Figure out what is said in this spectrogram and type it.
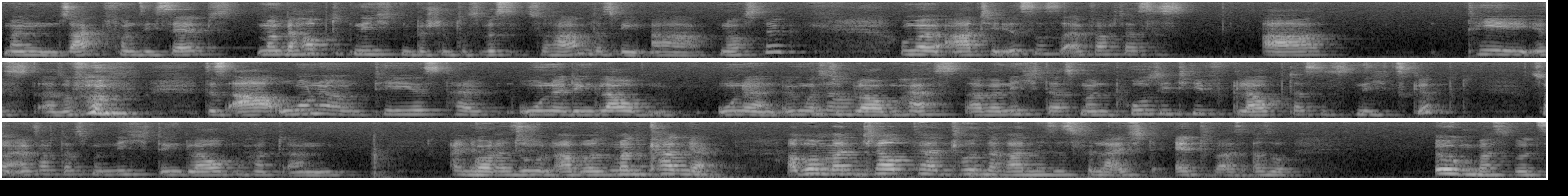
man sagt von sich selbst, man behauptet nicht, ein bestimmtes Wissen zu haben, deswegen A, Agnostik. Und beim Atheist ist es einfach, dass es A, T ist, also vom, das A ohne und T ist halt ohne den Glauben, ohne an irgendwas Genau. zu glauben hast, aber nicht, dass man positiv glaubt, dass es nichts gibt, sondern einfach, dass man nicht den Glauben hat an, eine Gott. Person, aber man kann, Ja. aber man glaubt halt schon daran, dass es vielleicht etwas, also irgendwas wird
